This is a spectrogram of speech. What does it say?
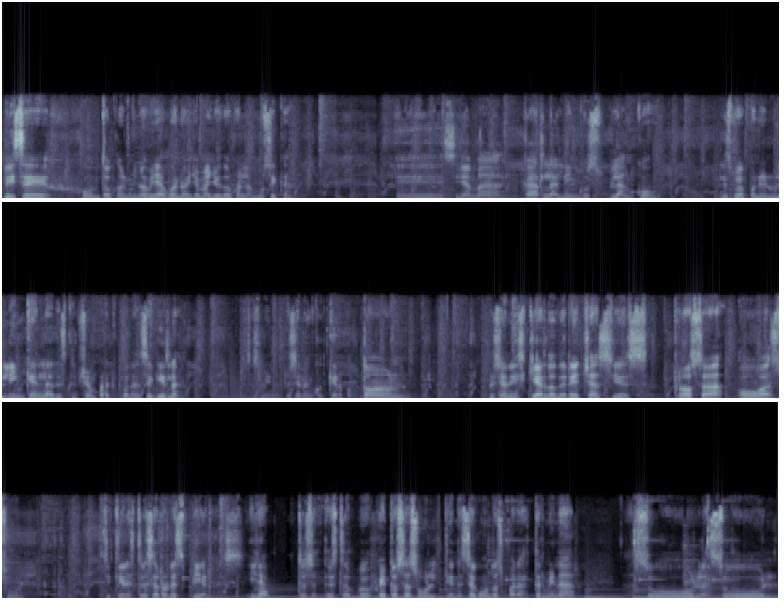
Lo hice junto con mi novia. Bueno, ella me ayudó con la música. Eh, se llama Carla Lingus Blanco. Les voy a poner un link en la descripción para que puedan seguirla. Entonces, mira, presionan cualquier botón. Presiona izquierda o derecha si es rosa o azul. Si tienes tres errores, pierdes. Y ya. Entonces, este objeto es azul, tiene segundos para terminar. Azul, azul,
